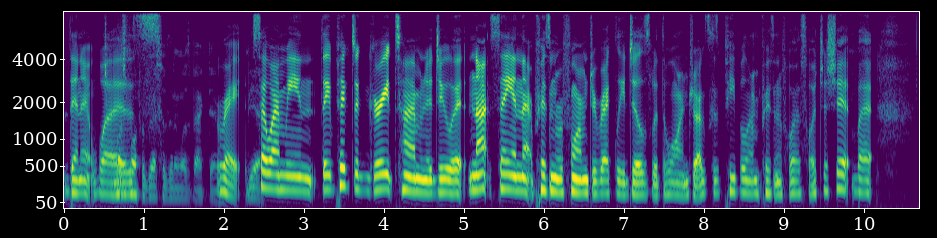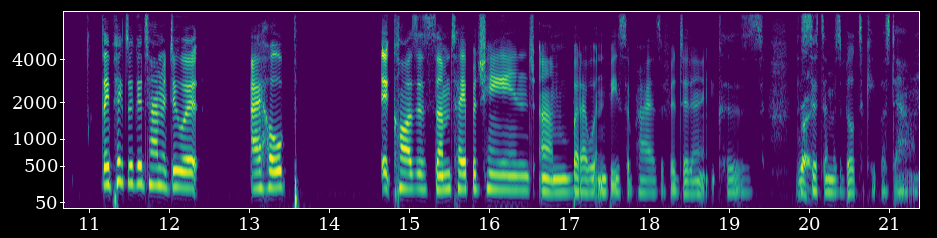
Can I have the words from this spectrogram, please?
than it was. much more progressive than it was back then. Right. Yeah. So, I mean, they picked a great time to do it. Not saying that prison reform directly deals with the war on drugs because people are in prison for all sorts of shit, but they picked a good time to do it. I hope it causes some type of change, um, but I wouldn't be surprised if it didn't because the Right. system is built to keep us down.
